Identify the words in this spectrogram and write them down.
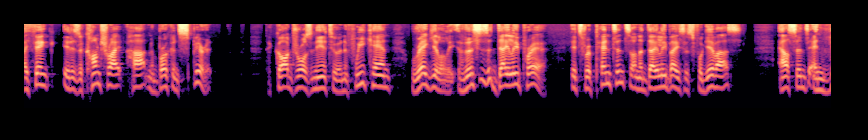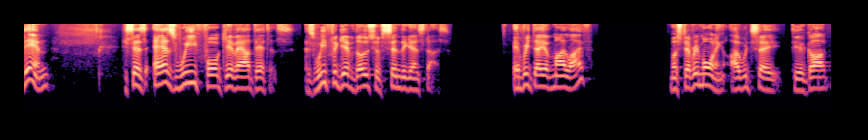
I think it is a contrite heart and a broken spirit that God draws near to. And if we can regularly, this is a daily prayer, it's repentance on a daily basis. Forgive us our sins. And then he says, as we forgive our debtors, as we forgive those who have sinned against us. Every day of my life, most every morning, I would say, Dear God,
